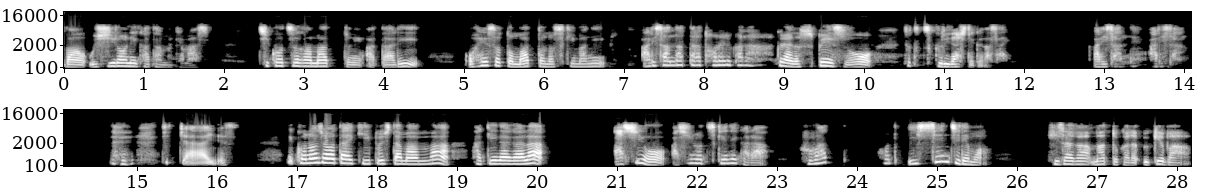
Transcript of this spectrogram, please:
盤を後ろに傾けます。恥骨がマットに当たり、おへそとマットの隙間に、アリさんだったら通れるかな？くらいのスペースをちょっと作り出してください。アリさんね、アリさん。ちっちゃいです。でこの状態キープしたまんま吐きながら足を、足の付け根からふわっ、ほんと1センチでも膝がマットから浮けば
